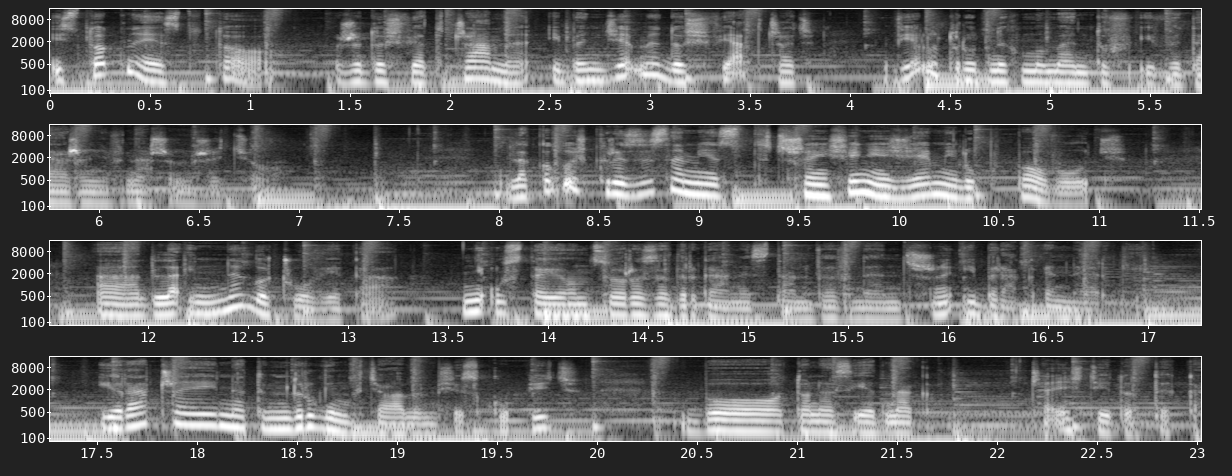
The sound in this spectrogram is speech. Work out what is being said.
Istotne jest to, że doświadczamy i będziemy doświadczać wielu trudnych momentów i wydarzeń w naszym życiu. Dla kogoś kryzysem jest trzęsienie ziemi lub powódź, a dla innego człowieka nieustająco rozadrgany stan wewnętrzny i brak energii. I raczej na tym drugim chciałabym się skupić, bo to nas jednak częściej dotyka.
